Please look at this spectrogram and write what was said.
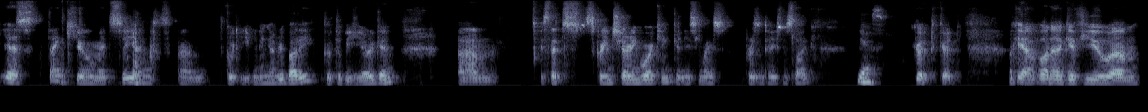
Yes, thank you, Mitzi, and um, good evening, everybody. Good to be here again. Um, is that screen sharing working? Can you see my presentation slide? Yes. Good, good. Okay, I want to give you um,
